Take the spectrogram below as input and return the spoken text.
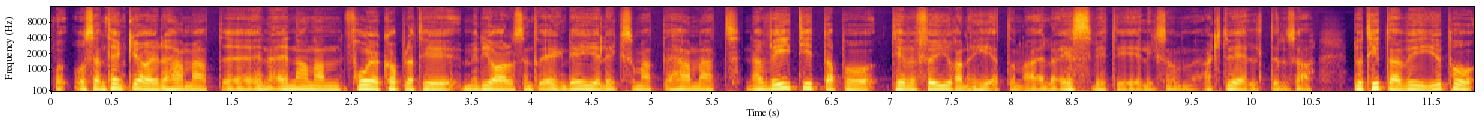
Och, och sen tänker jag ju det här med att eh, en, en, annan fråga kopplat till medial centrering det är ju liksom att det här med att när vi tittar på TV4-nyheterna eller SVT liksom Aktuellt eller så här, då tittar vi ju på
